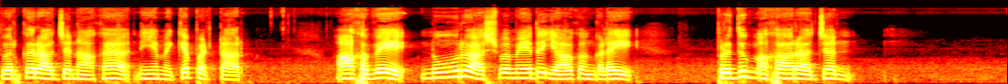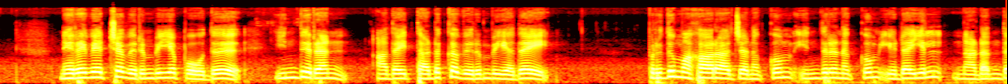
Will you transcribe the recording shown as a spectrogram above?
ஸ்வர்கராஜனாக நியமிக்கப்பட்டார். ஆகவே நூறு அஸ்வமேத யாகங்களை பிருது மகாராஜன் நிறைவேற்ற விரும்பிய போது இந்திரன் அதை தடுக்க விரும்பியதை பிருது மகாராஜனுக்கும் இந்திரனுக்கும் இடையில் நடந்த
